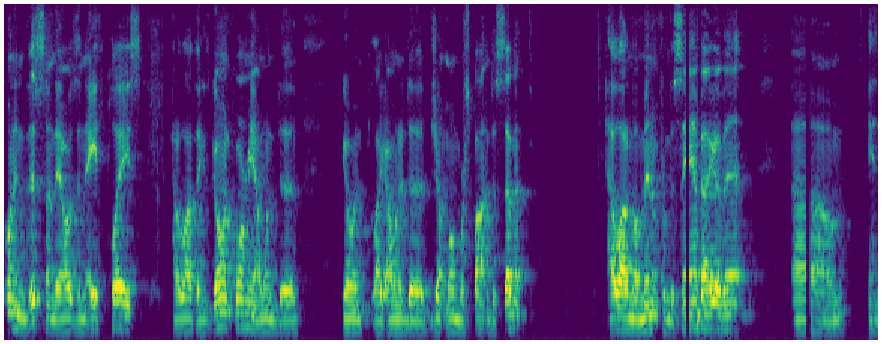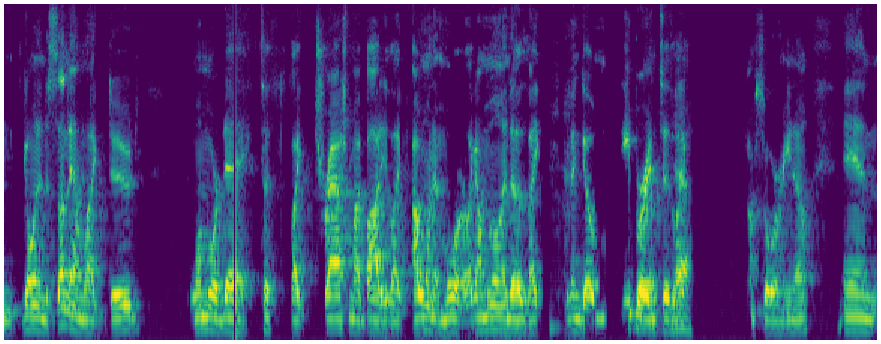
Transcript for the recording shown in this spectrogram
going into this Sunday, I was in eighth place, had a lot of things going for me. I wanted to go and like I wanted to jump one more spot into seventh had a lot of momentum from the sandbag event. Um, and going into Sunday, I'm like, dude, one more day to like trash my body. Like I want it more. Like I'm willing to like even go deeper into like yeah. I'm sore, you know, and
